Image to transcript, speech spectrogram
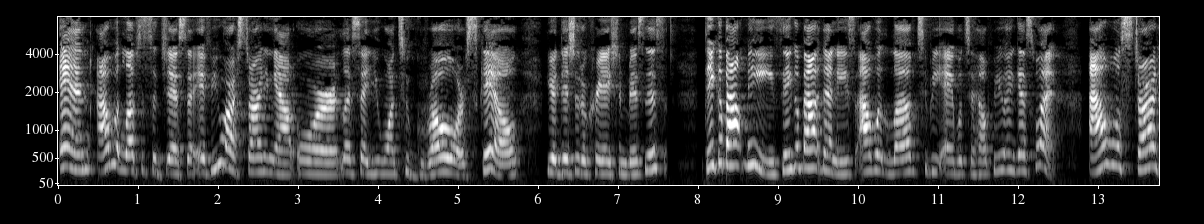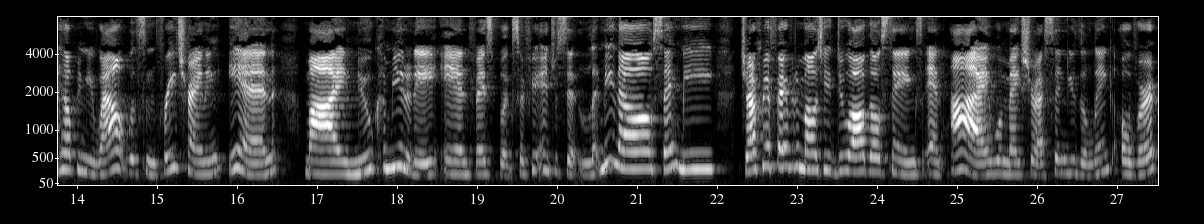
And I would love to suggest that if you are starting out or let's say you want to grow or scale your digital creation business, think about me, think about Donise. I would love to be able to help you. And guess what? I will start helping you out with some free training in my new community in Facebook. So if you're interested, let me know, say me, drop your favorite emoji, do all those things, and I will make sure I send you the link over.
